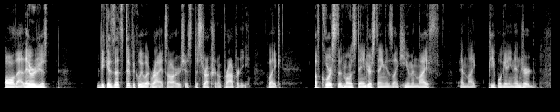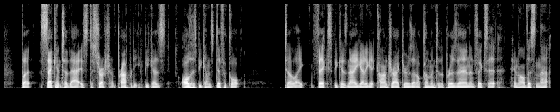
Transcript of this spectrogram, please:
all that. They were just because that's typically what riots are. It's just destruction of property. Like, of course, the most dangerous thing is like human life and like people getting injured. But second to that is destruction of property because all this becomes difficult to like fix because now you got to get contractors that'll come into the prison and fix it and all this and that.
